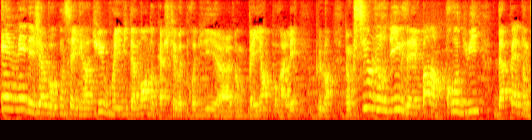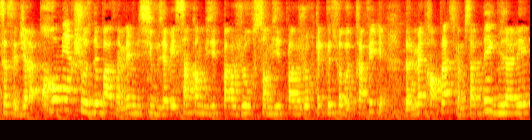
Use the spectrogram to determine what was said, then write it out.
aimé déjà vos conseils gratuits vont évidemment donc acheter votre produit euh, donc payant pour aller plus loin. Donc si aujourd'hui vous n'avez pas un produit d'appel, donc ça c'est déjà la première chose de base, même si vous avez 50 visites par jour, 100 visites par jour, quel que soit votre trafic, de le mettre en place comme ça dès que vous allez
